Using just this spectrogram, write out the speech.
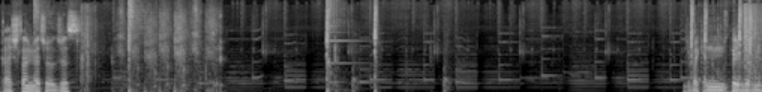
Kaç lan kaç öleceğiz. Acaba kendimi mutlayabilir miyim?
